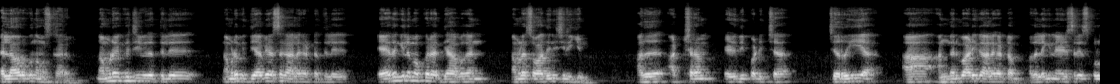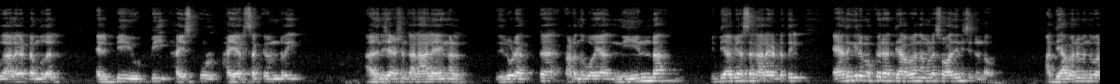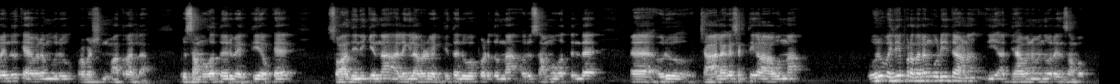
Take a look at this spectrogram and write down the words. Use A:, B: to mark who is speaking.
A: എല്ലാവർക്കും നമസ്കാരം. നമ്മുടെയൊക്കെ ജീവിതത്തിൽ നമ്മുടെ വിദ്യാഭ്യാസ കാലഘട്ടത്തിൽ ഏതെങ്കിലുമൊക്കെ ഒരു അധ്യാപകൻ നമ്മളെ സ്വാധീനിച്ചിരിക്കും. അത് അക്ഷരം എഴുതി പഠിച്ച ചെറിയ ആ അംഗൻവാടി കാലഘട്ടം അതല്ലെങ്കിൽ നഴ്സറി സ്കൂൾ കാലഘട്ടം മുതൽ L P U P high school higher secondary അതിനുശേഷം കലാലയങ്ങൾ ഇതിലൂടെയൊക്കെ കടന്നുപോയ നീണ്ട വിദ്യാഭ്യാസ കാലഘട്ടത്തിൽ ഏതെങ്കിലുമൊക്കെ ഒരു അധ്യാപകൻ നമ്മളെ സ്വാധീനിച്ചിട്ടുണ്ടാവും. അധ്യാപനം എന്ന് പറയുന്നത് കേവലം ഒരു പ്രൊഫഷൻ മാത്രമല്ല. ഒരു സമൂഹത്തെ ഒരു വ്യക്തിയൊക്കെ സ്വാധീനിക്കുന്ന അല്ലെങ്കിൽ അവരുടെ വ്യക്തിത്വം രൂപപ്പെടുത്തുന്ന ഒരു സമൂഹത്തിന്റെ ഒരു ചാലക ശക്തികളാവുന്ന ഒരു വലിയ പ്രതലം കൂടിയിട്ടാണ് ഈ അധ്യാപനം എന്ന് പറയുന്ന സംഭവം.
